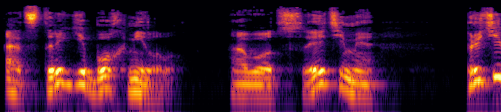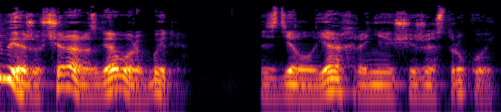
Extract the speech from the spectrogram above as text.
от стрыги бог миловал. А вот с этими... При тебе же вчера разговоры были». Сделал я охраняющий жест рукой.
